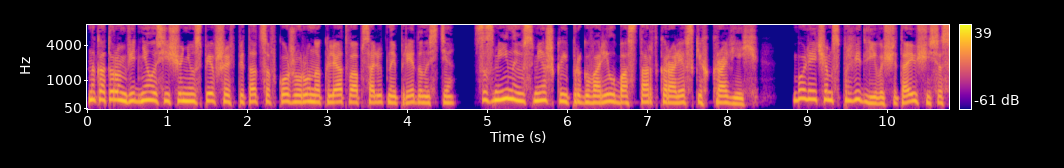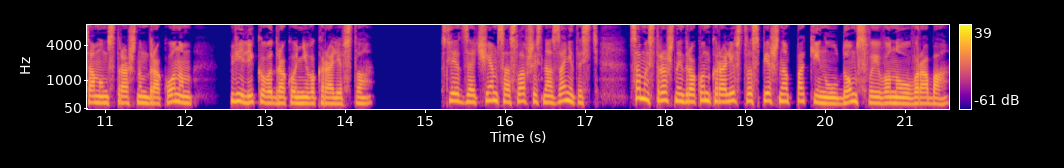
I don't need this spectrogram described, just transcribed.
на котором виднелась еще не успевшая впитаться в кожу руна клятва абсолютной преданности, со змеиной усмешкой проговорил бастард королевских кровей, более чем справедливо считающийся самым страшным драконом — Великого Драконьего Королевства. Вслед за чем, сославшись на занятость, самый страшный дракон королевства спешно покинул дом своего нового раба.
